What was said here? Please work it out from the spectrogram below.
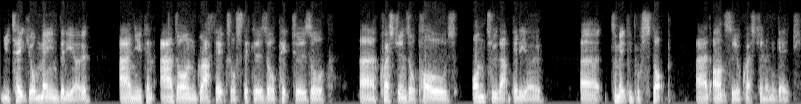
you take your main video and you can add on graphics or stickers or pictures or uh, questions or polls onto that video uh, to make people stop and answer your question and engage.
